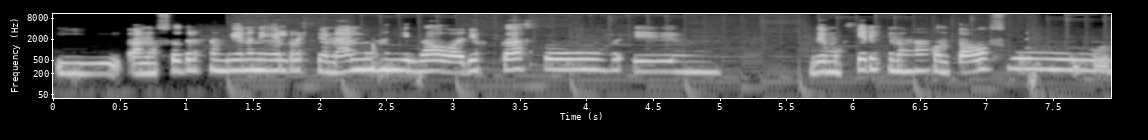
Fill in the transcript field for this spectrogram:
y a nosotros también a nivel regional nos han llegado varios casos eh, de mujeres que nos han contado su,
